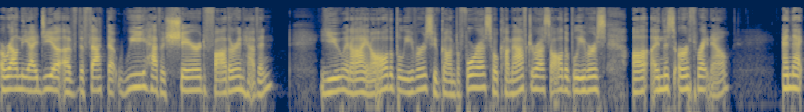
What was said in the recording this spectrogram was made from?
around the idea of the fact that we have a shared Father in heaven. You and I and all the believers who've gone before us, who'll come after us, all the believers uh, in this earth right now, and that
